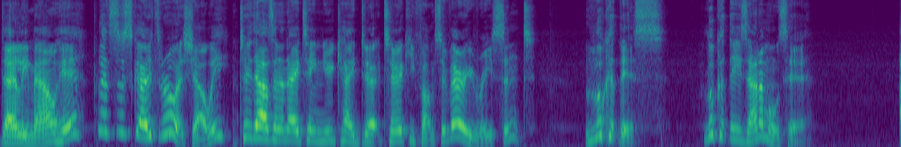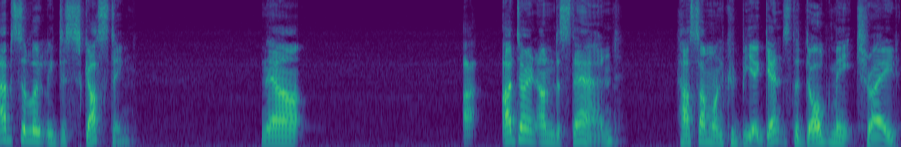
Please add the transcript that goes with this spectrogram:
Daily Mail here? Let's just go through it, shall we? 2018 UK turkey farm, so very recent. Look at this. Look at these animals here absolutely disgusting. Now, I, I don't understand how someone could be against the dog meat trade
